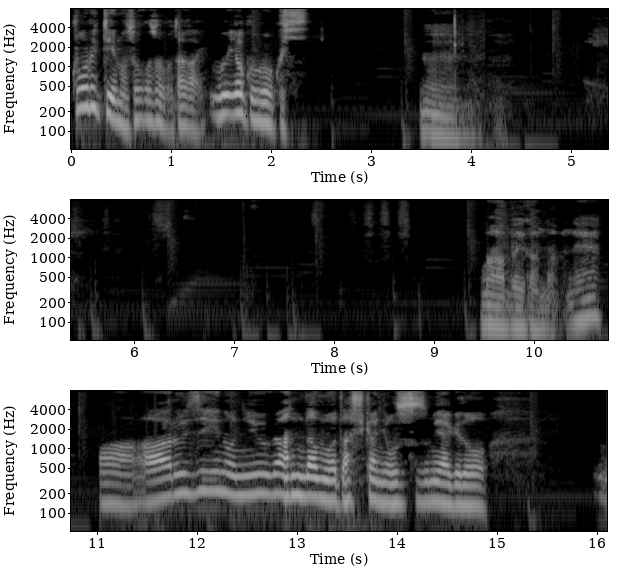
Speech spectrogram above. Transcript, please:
クオリティもそこそこ高い。うよく動くし。うん。まあ、V ガンダムね。ああ、RG のニューガンダムは確かにおすすめやけど、うー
